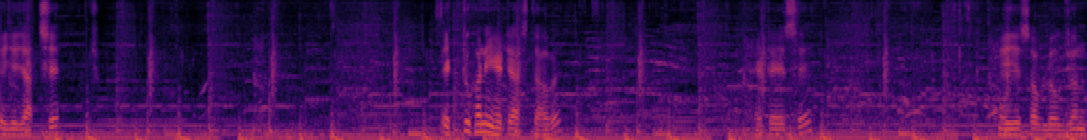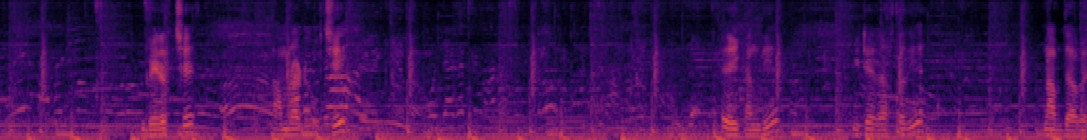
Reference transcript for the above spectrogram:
এই যে যাচ্ছে। একটুখানি হেঁটে আসতে হবে। হেঁটে এসে এই যে সব লোকজন বেরোচ্ছে, আমরা ঢুকছি। এইখান দিয়ে ইটের রাস্তা দিয়ে নামতে হবে।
